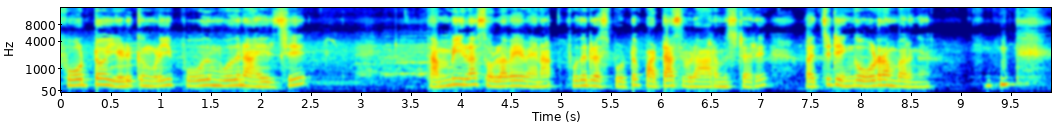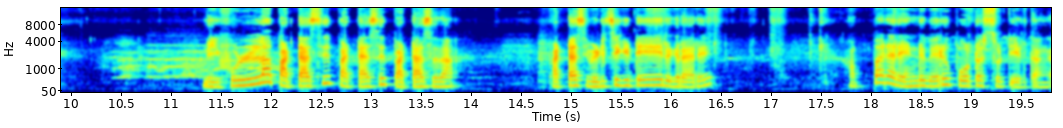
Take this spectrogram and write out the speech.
ஃபோட்டோ எடுக்கங்களையும் போதும் போதுன்னு ஆயிடுச்சு தம்பிலாம் சொல்லவே வேணாம். புது ட்ரெஸ் போட்டு பட்டாசு விட ஆரம்பிச்சிட்டாரு. வச்சுட்டு எங்கே ஓடுறான் பாருங்க. நீ ஃபுல்லாக பட்டாசு பட்டாசு பட்டாசு தான். பட்டாசு வெடிச்சுக்கிட்டே இருக்கிறாரு. அப்புறம் ரெண்டு பேரும் ஃபோட்டோ ஷூட் எடுத்தாங்க.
